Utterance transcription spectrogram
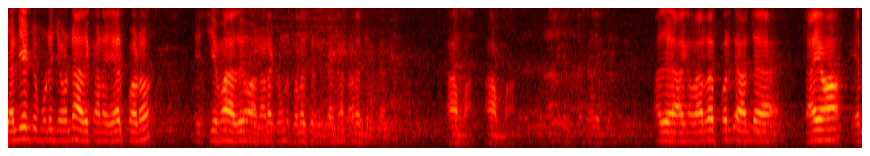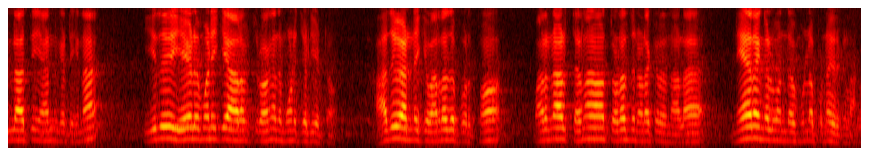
ஜல்லிக்கட்டு முடிஞ்ச உடனே அதுக்கான ஏற்பாடும் நிச்சயமாக அதுவும் நடக்கும்னு சொல்ல சொல்லியிருக்காங்க நடந்திருக்காங்க. ஆமாம் ஆமாம் அது அங்கே வர்ற பொறுத்து அந்த டயம் எல்லாத்தையும் ஏன்னு கேட்டிங்கன்னா இது ஏழு மணிக்கு ஆரம்பிச்சிருவாங்க அந்த மூணு ஜல்லிக்கட்டும். அது அன்னைக்கு வர்றதை பொறுத்தும் மறுநாள் தினம் தொடர்ந்து நடக்கிறதுனால நேரங்கள் வந்த முன்ன பின்ன இருக்கலாம்.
